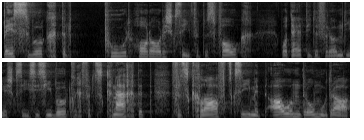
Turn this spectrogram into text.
bis wirklich der pur Horror war für das Volk wo dort in der Fremde war. Sie waren wirklich verknechtet, versklavt mit allem Drum und Dran.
